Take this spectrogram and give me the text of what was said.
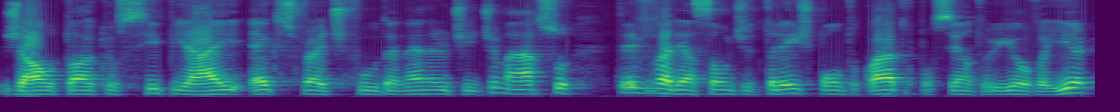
Já o Tóquio CPI Ex-Fresh Food and Energy de março teve variação de 3,4% year over year,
